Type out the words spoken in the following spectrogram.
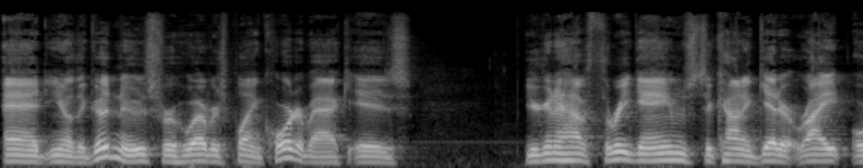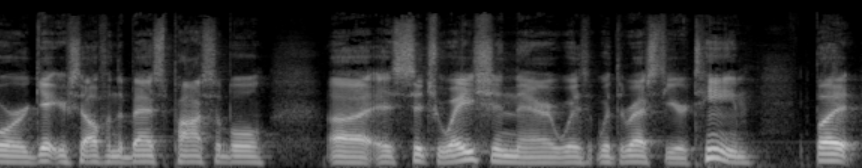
And, you know, the good news for whoever's playing quarterback is you're going to have three games to kind of get it right or get yourself in the best possible uh, situation there with, with the rest of your team. But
